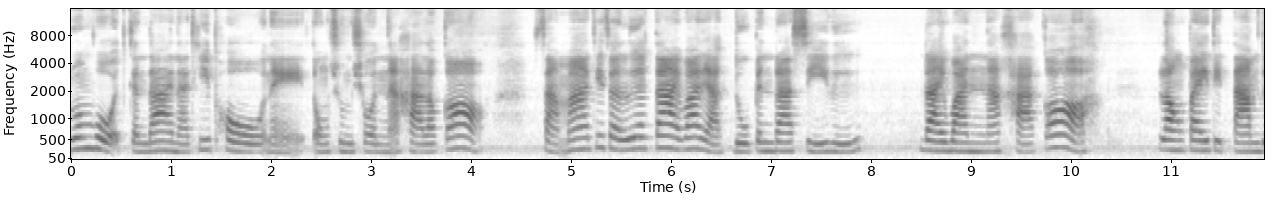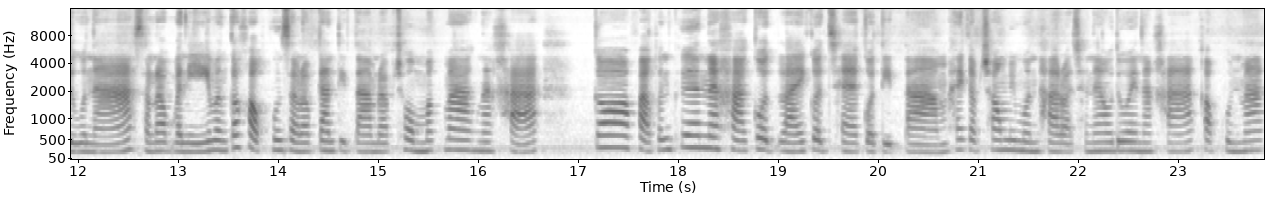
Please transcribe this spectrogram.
ร่วมโหวตกันได้นะที่โพลในตรงชุมชนนะคะ แล้วก็สามารถที่จะเลือกได้ว่าอยากดูเป็นราศีหรือรายวันนะคะ ก็ลองไปติดตามดูนะสำหรับวันนี้มันก็ขอบคุณสำหรับการติดตามรับชมมาก ๆนะคะ ก็ฝากเพื่อนๆนะคะ กดไลค์ กดแชร์ กดติดตามให้กับช่องมิมนทารอชาแนลด้วยนะคะ ขอบคุณมาก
